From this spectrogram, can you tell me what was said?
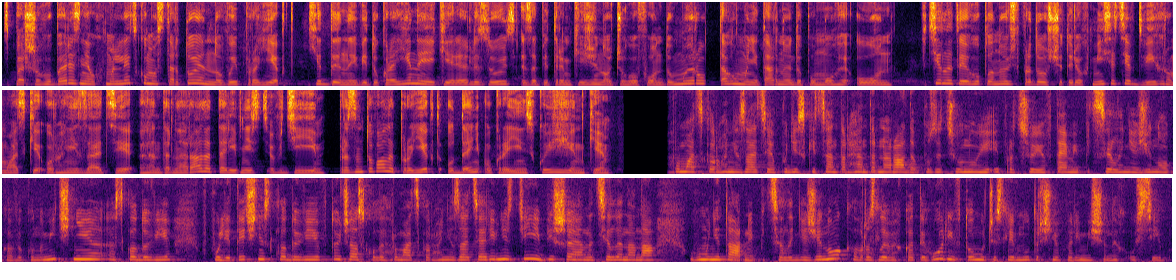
З 1 березня у Хмельницькому стартує новий проєкт, єдиний від України, який реалізують за підтримки жіночого фонду миру та гуманітарної допомоги ООН. Втілити його планують впродовж чотирьох місяців дві громадські організації Гендерна рада та рівність в дії. Презентували проєкт у День української жінки. Громадська організація Подільський центр Гендерна рада позиціонує і працює в темі підсилення жінок в економічні складові, в політичні складові. В той час, коли громадська організація рівність дії більше націлена на гуманітарне підсилення жінок вразливих категорій, в тому числі внутрішньопереміщених осіб.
